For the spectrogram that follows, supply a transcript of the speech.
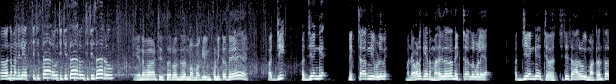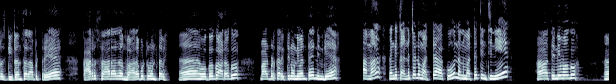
ನಮ್ಮ ಮನೇಲಿ ಚಿಚಿ ಸಾರು ಚಿಚಿ ಸಾರು ಚಿಚಿ ಸಾರು. ಏನವ ಚಿಚಿ ಸಾರು ಅಂದ್ರೆ ನನ್ನ ಮೊಮ್ಮಗಳು ಕುಣಿತದೆ? ಅಜ್ಜಿ ಅಜ್ಜಿ ಹಂಗೆ. ನೆಕ್ ಚಾರ್ಲಿ ಇವಳಿವೆ. ಮನೆ ಒಳಗೆ ನಮ್ಮ ಮನೆ ಇರೋದ ನೆಕ್ ಚಾರ್ಲಿ ಒಳೆಯ ಅಜ್ಜಿ ಹಂಗೆ ಚಿಚಿ ಸಾರು ಮಟನ್ ಸಾರು, ಗಿಟನ್ ಸಾರು ಆಗ್ಬಿಟ್ರೆ ಖಾರ ಸಾರು ಆದ್ರೆ ಒಂದು ವಾರ ಬಿಟ್ಟು ಉಂಟವೆ ಹಾ ಹೋಗೋಗು, ಆಡೋಗು. ಮಾಡ್ಬಿಟ್ಟು ಕರಿತೀನಿ ಉಣಿವಂತೆ ನಿನ್ಗೆ. ಅಮ್ಮ, ನಂಗೆ ಸಣ್ಣ ಸಣ್ಣ ಮತ್ತೆ ಹಾಕು. ನನ್ನ ಮತ್ತೆ ತಿಂತೀನಿ. ಹಾ ತಿನ್ನಿ ಮಗು. ಹಾ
